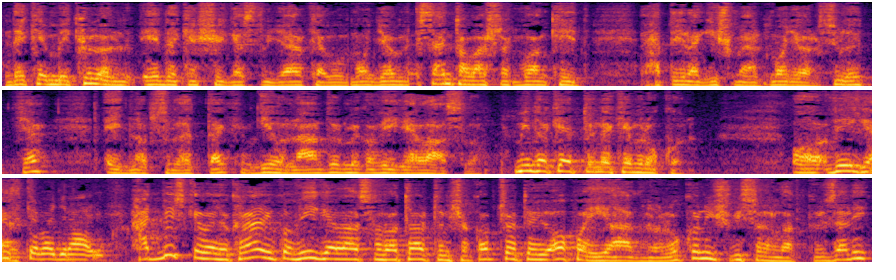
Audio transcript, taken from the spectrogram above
nekem még külön érdekesség, ezt ugye el kell mondjam. Szent Alásnak van két, hát tényleg ismert magyar szülöttje, egy nap születtek, Gion Nándor, meg a Vége László. Mind a kettő nekem rokon. A vége... Büszke vagy rájuk? Hát büszke vagyok rájuk, a Vége Lászlóval tartom is a kapcsolatot, ő apai ágra rokon is, viszonylag közeli.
